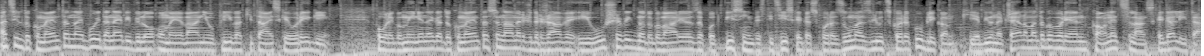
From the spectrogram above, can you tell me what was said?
A cilj dokumenta naj bo, da ne bi bilo omejevanje vpliva Kitajske v regiji. Poleg omenjenega dokumenta se namreč države EU še vedno dogovarjajo za podpis investicijskega sporazuma z Ljudsko republiko, ki je bil načeloma dogovorjen konec lanskega leta.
